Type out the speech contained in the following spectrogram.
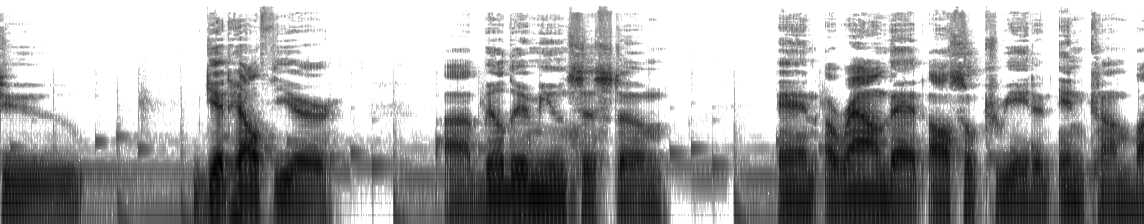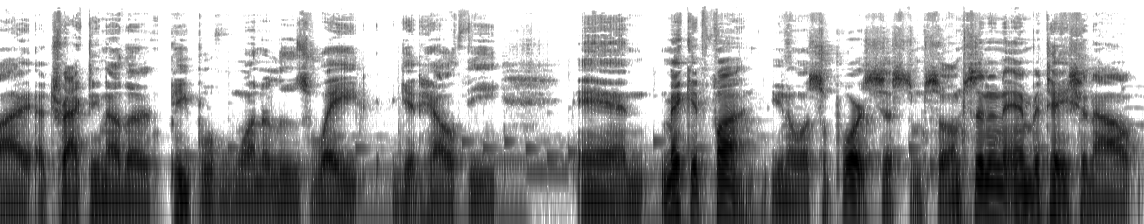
to get healthier, uh, build the immune system, and around that also create an income by attracting other people who want to lose weight, get healthy, and make it fun, you know, a support system. So I'm sending an invitation out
